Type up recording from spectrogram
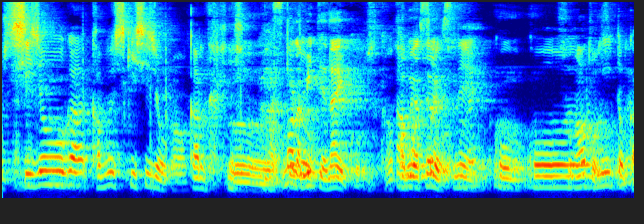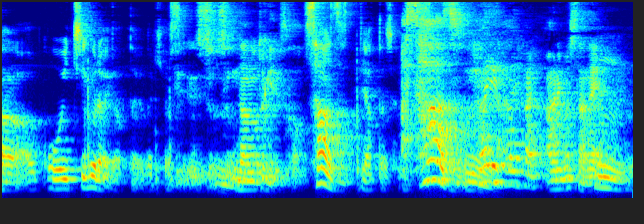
市場が、株式市場がわからないんですけど、うん、まだ見てない頃ですか？あまあそうです頃ね。こう、ですよ2とか高1ぐらいだったような気がする。何の時ですか？SARS ってあったじゃあ、ない SARS、うんはいはいはい。ありましたね。うん。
